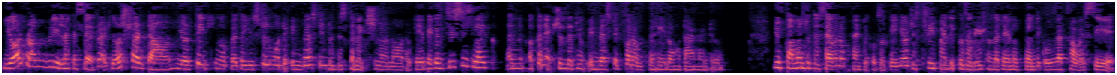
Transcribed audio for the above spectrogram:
you're probably, like I said, right, you're shut down. You're thinking of whether you still want to invest into this connection or not. Okay, because this is like an, a connection that you've invested for a very long time into you've come into the seven of pentacles okay? You're just three pentacles away from the ten of pentacles. That's how i see it.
